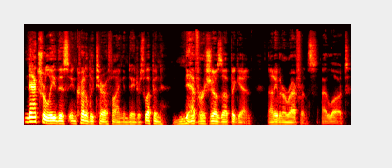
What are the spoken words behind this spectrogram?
Naturally, this incredibly terrifying and dangerous weapon never shows up again. Not even a reference. I looked.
